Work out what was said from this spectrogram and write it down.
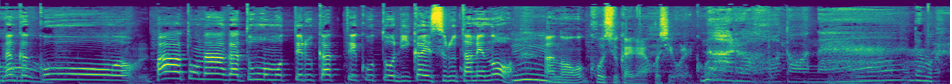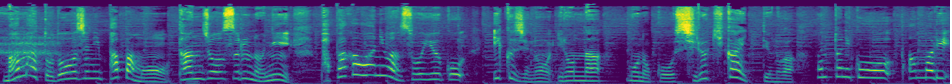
ー。なんかこうパートナーがどう思ってるかってことを理解するための,、ん。あの講習会が欲しい俺なるほどね。でもママと同時にパパも誕生するのにパパ側にはそういうこう育児のいろんなものをこう知る機会っていうのが本当にこうあんまり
